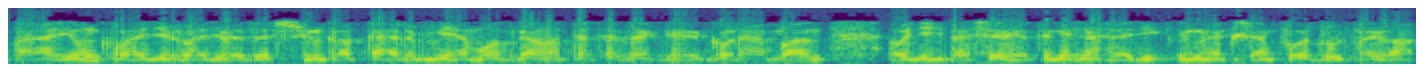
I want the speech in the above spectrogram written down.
álljunk, vagy, vagy vezessünk akár milyen mozgalmat. Tehát ezek korábban, ahogy így beszélgetünk egymás, egyikünknek sem fordult meg a,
